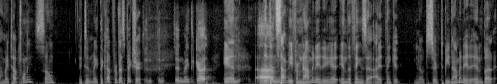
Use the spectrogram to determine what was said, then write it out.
on my top twenty. So it didn't make the cut for Best Picture, Didn't, didn't, didn't make the cut. and that Um, didn't stop me from nominating it in the things that I think it you know deserved to be nominated in. But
